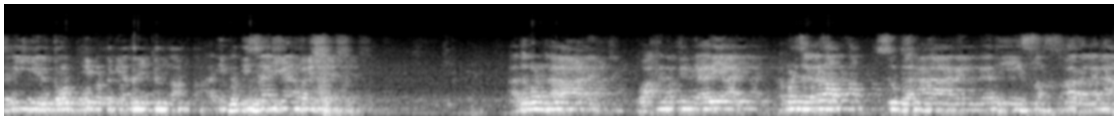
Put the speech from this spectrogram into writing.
ചെറിയൊരു തോട്ടി കൊണ്ട് നിയന്ത്രിക്കുന്ന അതിബുദ്ധിശാലിയാണ് മനുഷ്യൻ. അതുകൊണ്ടാണ് വാഹനത്തിൽ കയറിയാൽ നമ്മൾ ചെല്ലണം. സുബ്ഹാനല്ലദീ സഖറ ലനാ.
